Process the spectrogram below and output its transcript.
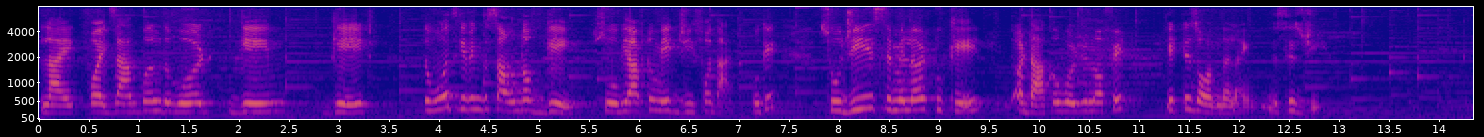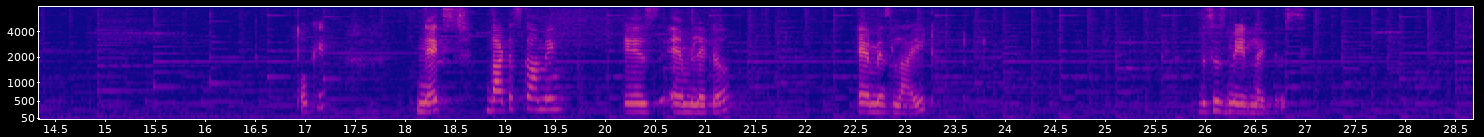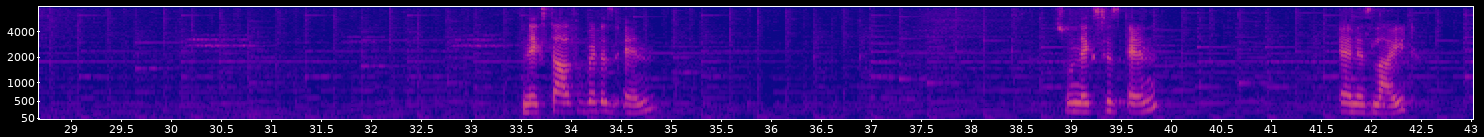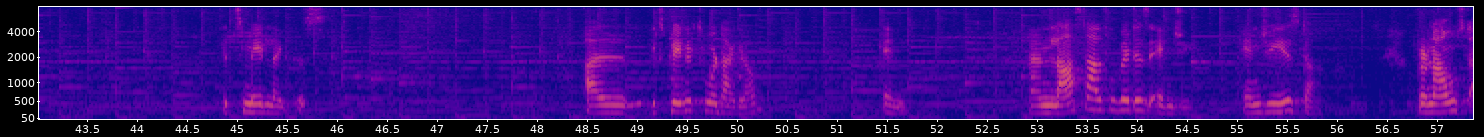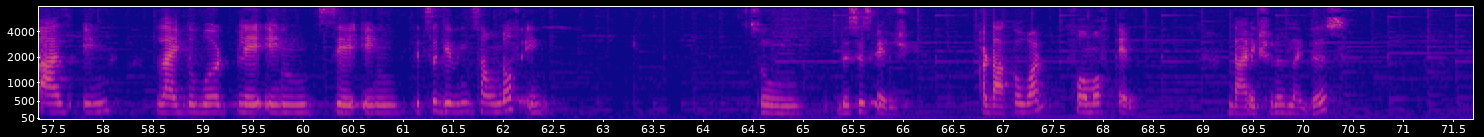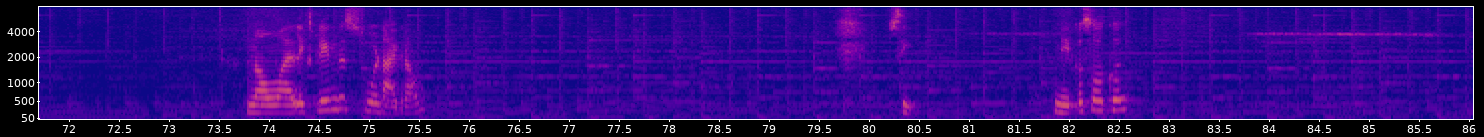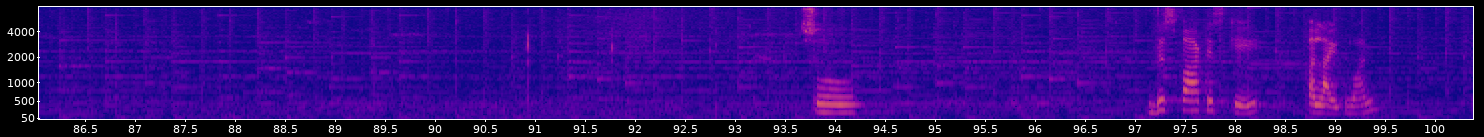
Like for example the word game gate. The words giving the sound of gay. So we have to make g for that. Okay? So G is similar to K, a darker version of it. It is on the line. This is G. Okay. Next that is coming is M letter. M is light. This is made like this. Next alphabet is N. So next is N. N is light. It's made like this. I'll explain it through a diagram. N. And last alphabet is NG. NG is dark. Pronounced as ing, like the word playing, saying. It's a giving sound of ing. So this is NG. A darker one, form of N direction is like this. Now I'll explain this through a diagram. See, make a circle. So this part is K a light one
